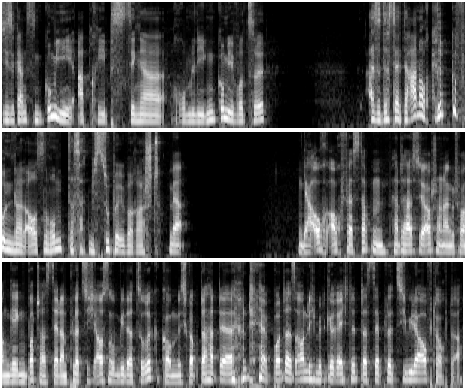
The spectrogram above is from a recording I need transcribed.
diese ganzen Gummiabriebsdinger rumliegen, Gummiwurzel. Also, dass der da noch Grip gefunden hat außenrum, das hat mich super überrascht. Ja. Ja, auch, auch Verstappen, hat, hattest du ja auch schon angesprochen, gegen Bottas, der dann plötzlich außenrum wieder zurückgekommen ist. Ich glaube, da hat der, der Bottas auch nicht mit gerechnet, dass der plötzlich wieder auftaucht da.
